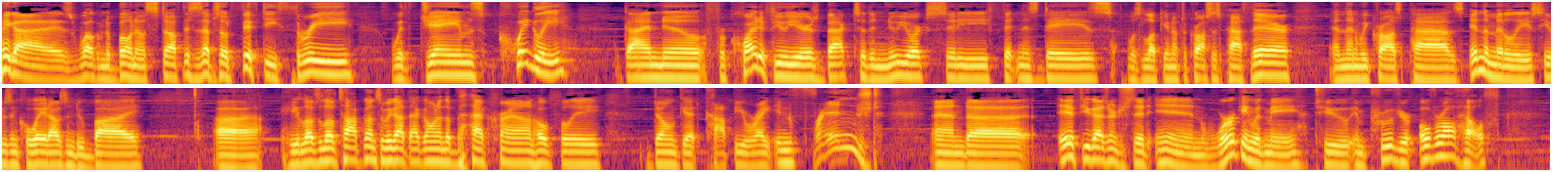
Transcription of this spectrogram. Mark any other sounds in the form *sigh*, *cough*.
Hey guys, welcome to Bo Knows Stuff. This is episode 53 with James Quigley, a guy I knew for quite a few years back to the New York City fitness days. Was lucky enough to cross his path there, and then we crossed paths in the Middle East. He was in Kuwait, I was in Dubai. Uh, he loves to love Top Gun, so we got that going in the *laughs* background. Hopefully, don't get copyright infringed. And uh, if you guys are interested in working with me to improve your overall health,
